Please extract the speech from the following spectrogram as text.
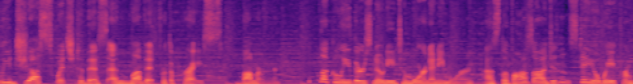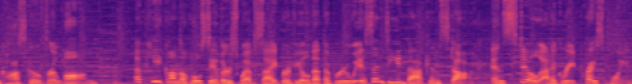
We just switched to this and love it for the price. Bummer. Luckily, there's no need to mourn anymore, as Lavazza didn't stay away from Costco for long. A peek on the wholesaler's website revealed that the brew is indeed back in stock and still at a great price point.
